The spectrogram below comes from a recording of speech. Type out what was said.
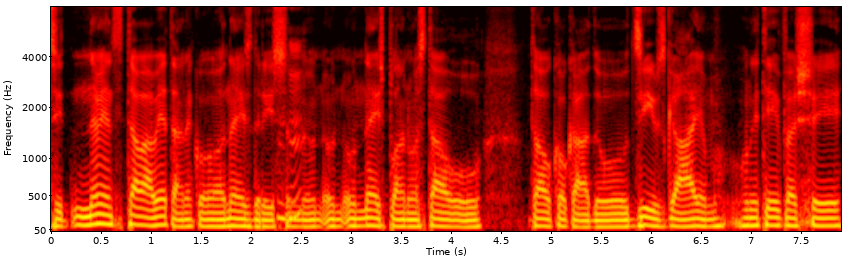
cit, neviens tavā vietā neko neizdarīs mm -hmm. un, un, un, neizplānos tavu, tavu kaut kādu dzīves gājumu. Un it īpaši.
